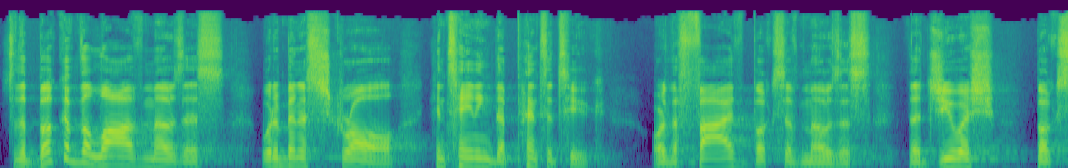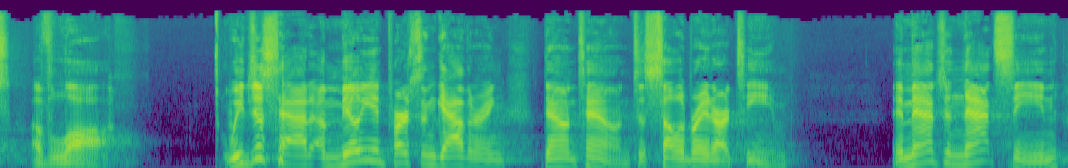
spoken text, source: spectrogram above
So, the book of the law of Moses would have been a scroll containing the Pentateuch, or the five books of Moses, the Jewish books of law. We just had a million person gathering downtown to celebrate our team. Imagine that scene,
